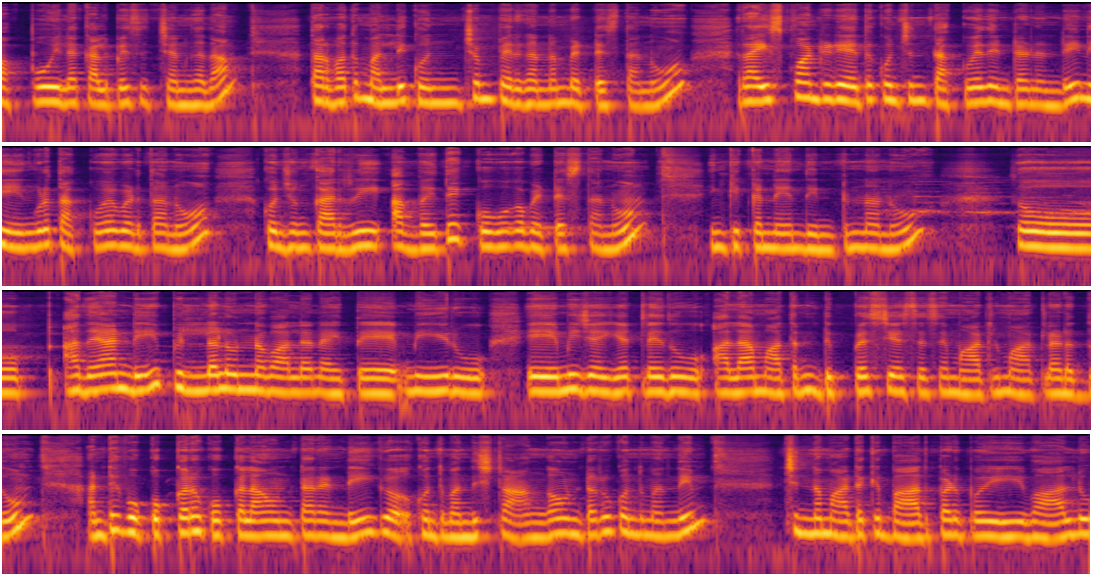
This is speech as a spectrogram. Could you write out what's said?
పప్పు ఇలా కలిపేసి ఇచ్చాను కదా. తర్వాత మళ్ళీ కొంచెం పెరుగన్నం పెట్టేస్తాను. రైస్ క్వాంటిటీ అయితే కొంచెం తక్కువే తింటానండి. నేను కూడా తక్కువే పెడతాను. కొంచెం కర్రీ అవైతే ఎక్కువగా పెట్టేస్తాను. ఇంక ఇక్కడ నేను తింటున్నాను. సో అదే అండి పిల్లలు ఉన్న వాళ్ళనైతే మీరు ఏమీ చెయ్యట్లేదు అలా మాత్రం డిప్రెస్ చేసేసే మాటలు మాట్లాడద్దు. అంటే ఒక్కొక్కరు ఒక్కొక్కలా ఉంటారండి. కొంతమంది స్ట్రాంగ్గా ఉంటారు కొంతమంది చిన్న మాటకి బాధపడిపోయి వాళ్ళు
